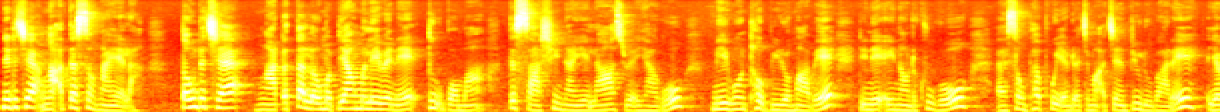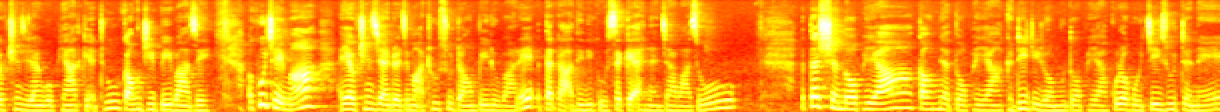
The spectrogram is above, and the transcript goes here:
နှစ်တစ်ချက်ငါအသက်ဆုံးနိုင်ရဲ့လား သုံးတစ်ချက်ငါတစ်သက်လုံးမပြောင်းမလဲပဲနဲ့သူ့အပေါ်မှာသစ္စာရှိနိုင်ရဲ့လားဆိုတဲ့အရာကိုမေးခွန်းထုတ်ပြီးတော့မှပဲဒီနေ့အိမ်အောင်တစ်ခုကိုအဲစုံဖတ်ဖို့ရတဲ့ကျွန်မအကြံပြုလိုပါတယ်အရောက်ချင်းစီတိုင်းကိုဘုရားသခင်အထူးကောင်းချီးပေးပါစေအခုချိန်မှာအရောက်ချင်းစီတိုင်းအတွက်ကျွန်မအထူးဆုတောင်းပေးလိုပါတယ်အသက်တာအသီးသီးကိုစက္ကန့်အနှံကြပါစို့အသက်ရှင်သောဖရာကောင်းမြတ်သောဖရာဂတိတည်တော်မူသောဖရာကိုရောကိုယေရှုတင်တယ်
